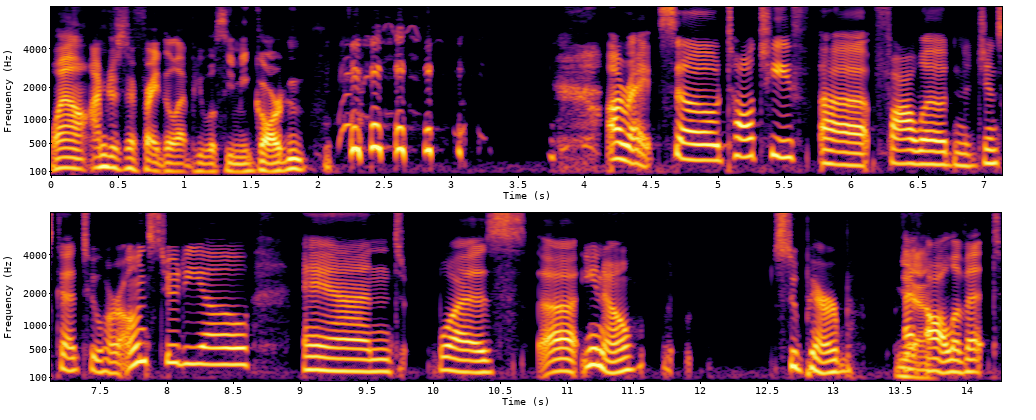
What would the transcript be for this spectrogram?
Well, I'm just afraid to let people see me garden. All right. So Tall Chief uh, followed Nijinska to her own studio and was, uh, you know, superb at all of it.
